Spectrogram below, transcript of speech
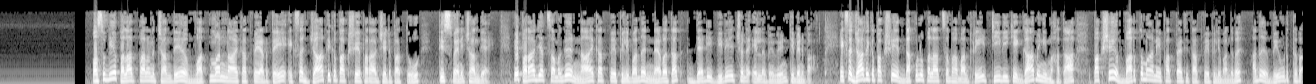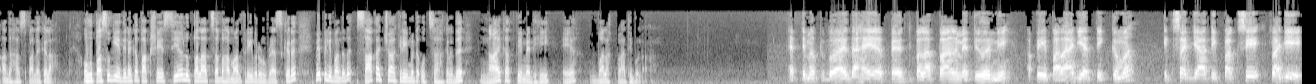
පසුගිය පළාත් පාලන ඡන්දය වත්මන් නායකත්වය යටතේ එක්සත් ජාතික පක්ෂය පරාජයට පත් වූ 30 වැනි ඡන්දයයි. මේ පරාජයත් සමග නායකත්වය පිළිබඳ නැවතත් දැඩි විවේචන එල්ල වෙමින් තිබෙනවා. එක්සත් ජාතික පක්ෂයේ දකුණු පළාත් සභා මන්ත්‍රී ටී.වී.කේ ගාමිණී මහතා පක්ෂයේ වර්තමානයේ පත්ව ඇති තත්ත්වය පිළිබඳව අද විවෘතව අදහස් පළ කළා. ඔහු පසුගිය දිනක පක්ෂයේ සියලු පළාත් සභා මන්ත්‍රීවරුන් රැස් කර මේ පිළිබඳව සාකච්ඡා කිරීමට උත්සාහ කළද නායකත්වයේ මැදිහි එය වළක්වා තිබුණා. ඇත්තම පෙබරවාරි 10 පැවති පළාත් පාලන මැතිවරණේ අපේ පරාජයත් එක්කම එක්සත් ජාතික පක්ෂේ රජයේ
